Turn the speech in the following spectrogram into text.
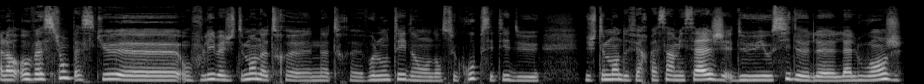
Alors ovation parce que euh, on voulait bah, justement notre notre volonté dans, dans ce groupe c'était de justement de faire passer un message de et aussi de la louange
